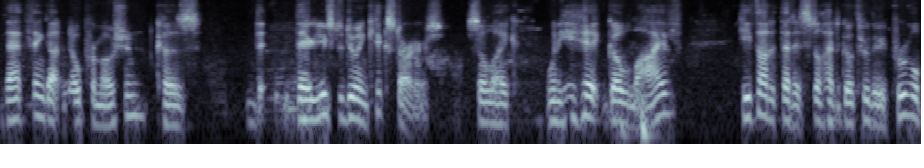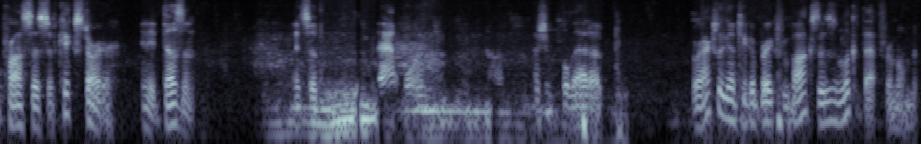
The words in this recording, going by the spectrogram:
that thing got no promotion because th- they're used to doing Kickstarters. So like when he hit go live, he thought that it still had to go through the approval process of Kickstarter, and it doesn't. And so that one, uh, I should pull that up. We're actually going to take a break from boxes and look at that for a moment.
